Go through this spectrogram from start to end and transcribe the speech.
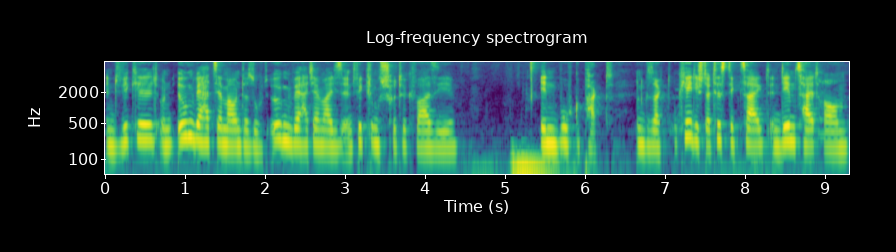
entwickelt und irgendwer hat es ja mal untersucht. Irgendwer hat ja mal diese Entwicklungsschritte quasi in ein Buch gepackt und gesagt, okay, die Statistik zeigt, in dem Zeitraum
